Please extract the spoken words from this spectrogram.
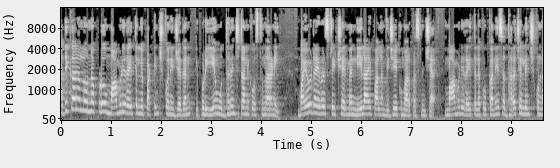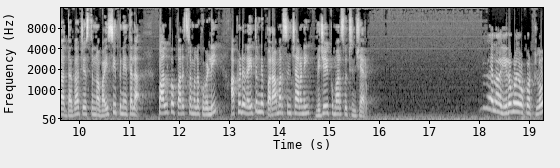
అధికారంలో ఉన్నప్పుడు మామిడి రైతుల్ని పట్టించుకొని జగన్ ఇప్పుడు ఏం ఉద్దరించడానికి వస్తున్నారని బయోడైవర్సిటీ చైర్మన్ నీలాయపాలెం విజయకుమార్ ప్రశ్నించారు. మామిడి రైతులకు కనీస ధర చెల్లించకుండా దగా చేస్తున్న వైసీపీ నేతల పల్ప పరిశ్రమలకు వెళ్ళి అక్కడి రైతుల్ని పరామర్శించాలని విజయకుమార్ సూచించారు. రెండు వేల ఇరవై ఒకటిలో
